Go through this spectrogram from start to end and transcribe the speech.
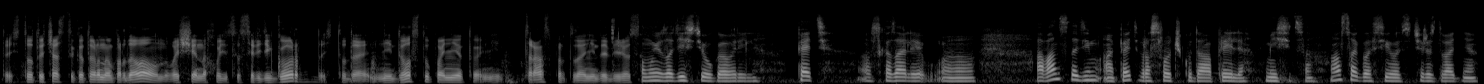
То есть тот участок, который он продавал, он вообще находится среди гор, то есть туда ни доступа нету, ни транспорт туда не доберется. Мы ее за 10 уговорили. Пять э, сказали, э, аванс дадим, а пять в рассрочку до апреля месяца. Она согласилась через два дня.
